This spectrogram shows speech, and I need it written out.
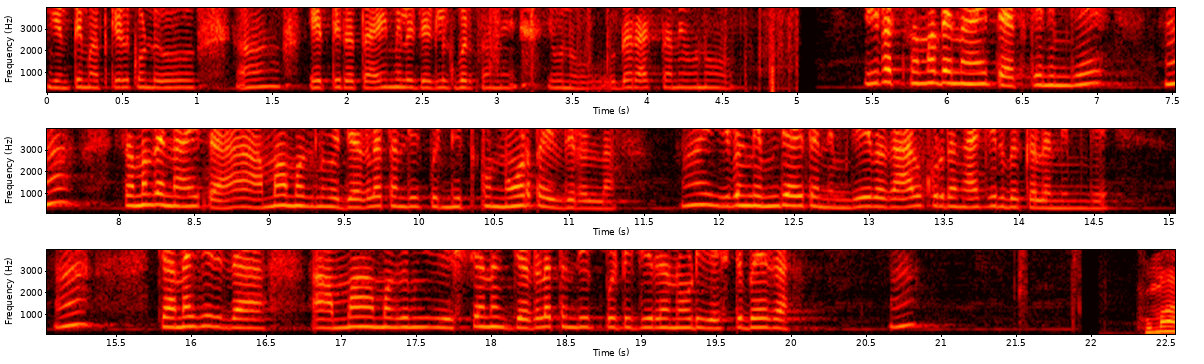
ಹೆಂಡತಿ ಮಾತು ಕೇಳ್ಕೊಂಡು ಆ, ಎತ್ತಿರೋ ತಾಯಿ ಮೇಲೆ ಜಗ್ಲಿಕ್ಕೆ ಬರ್ತಾನೆ. ಇವನು ಉದಾರ ಆಗ್ತಾನೆ ಇವನು. ಈಗ ಸಮಾಧಾನ ಆಯ್ತಾ ಅದಕ್ಕೆ ನಿಮಗೆ ಹಾಂ ಸಮಾಧಾನ ಆಯ್ತಾ ಅಮ್ಮ ಮಗಳು ಜಗಳ ತಂದಿಟ್ಬಿಟ್ಟು ನಿಂತ್ಕೊಂಡು ನೋಡ್ತಾ ಇದ್ದೀರಲ್ಲ ಹಾಂ ಇವಾಗ ನಿಮ್ದೇ ಆಯ್ತಾ ನಿಮಗೆ ಇವಾಗ ಹಾಲು ಕುಡ್ದಂಗೆ ಆಗಿರ್ಬೇಕಲ್ಲ ನಿಮಗೆ ಹಾಂ ಚೆನ್ನಾಗಿದ್ದ ಅಮ್ಮ ಮಗನಿಗೆ ಎಷ್ಟು ಚೆನ್ನಾಗಿ ಜಗಳ ತಂದಿಟ್ಬಿಟ್ಟಿದ್ದೀರಾ ನೋಡಿ ಎಷ್ಟು ಬೇಗ. ಹುಮಾ?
